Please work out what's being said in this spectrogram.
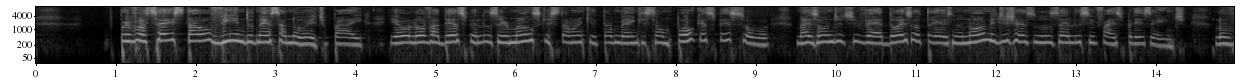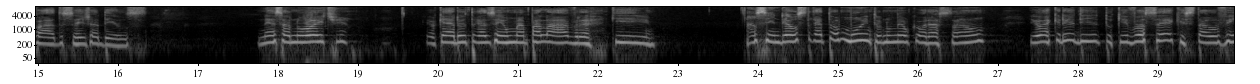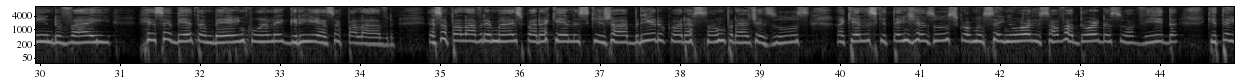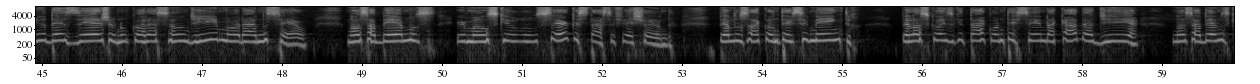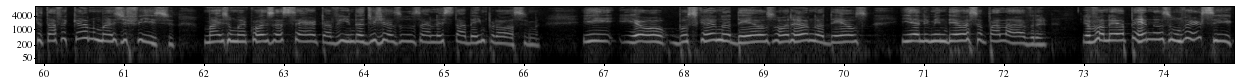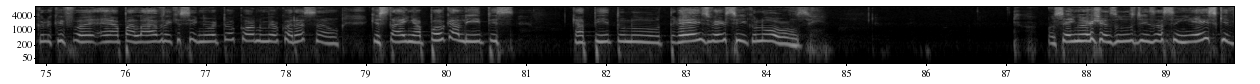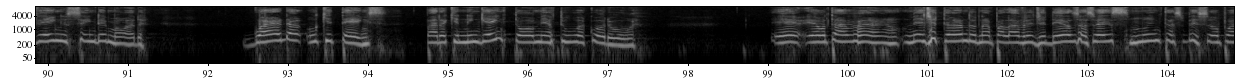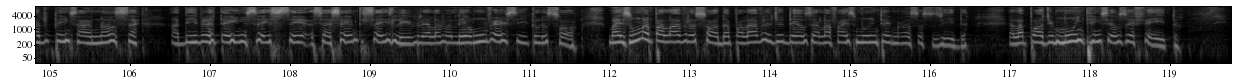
por você estar ouvindo nessa noite, Pai. Eu louvo a Deus pelos irmãos que estão aqui também, que são poucas pessoas, mas onde tiver dois ou três, no nome de Jesus, ele se faz presente. Louvado seja Deus. Nessa noite, eu quero trazer uma palavra que, assim, Deus tratou muito no meu coração. Eu acredito que você que está ouvindo vai receber também com alegria essa palavra. Essa palavra é mais para aqueles que já abriram o coração para Jesus, aqueles que têm Jesus como Senhor e Salvador da sua vida, que têm o desejo no coração de ir morar no céu. Nós sabemos, irmãos, que o cerco está se fechando pelos acontecimentos, pelas coisas que estão tá acontecendo a cada dia nós sabemos que está ficando mais difícil, mas uma coisa é certa: a vinda de Jesus ela está bem próxima. E eu buscando a Deus, orando a Deus, e Ele me deu essa palavra. Eu vou ler apenas um versículo, que foi, é a palavra que o Senhor tocou no meu coração, que está em Apocalipse, capítulo 3, versículo 11. O Senhor Jesus diz assim: Eis que venho sem demora. Guarda o que tens, para que ninguém tome a tua coroa. Eu estava meditando na palavra de Deus. Às vezes, muitas pessoas podem pensar: nossa, a Bíblia tem 66 livros, ela lê um versículo só. Mas uma palavra só da palavra de Deus, ela faz muito em nossas vidas ela pode muito em seus efeitos.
